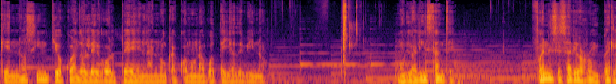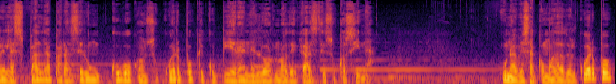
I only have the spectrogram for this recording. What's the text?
que no sintió cuando le golpeé en la nuca con una botella de vino. Murió al instante. Fue necesario romperle la espalda para hacer un cubo con su cuerpo que cupiera en el horno de gas de su cocina. Una vez acomodado el cuerpo,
